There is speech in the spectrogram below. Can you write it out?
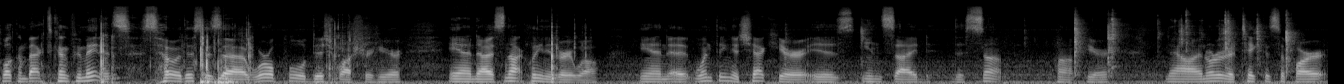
Welcome back to Kung Fu Maintenance. So this is a Whirlpool dishwasher here and uh, it's not cleaning very well. And uh, one thing to check here is inside the sump pump here. Now in order to take this apart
